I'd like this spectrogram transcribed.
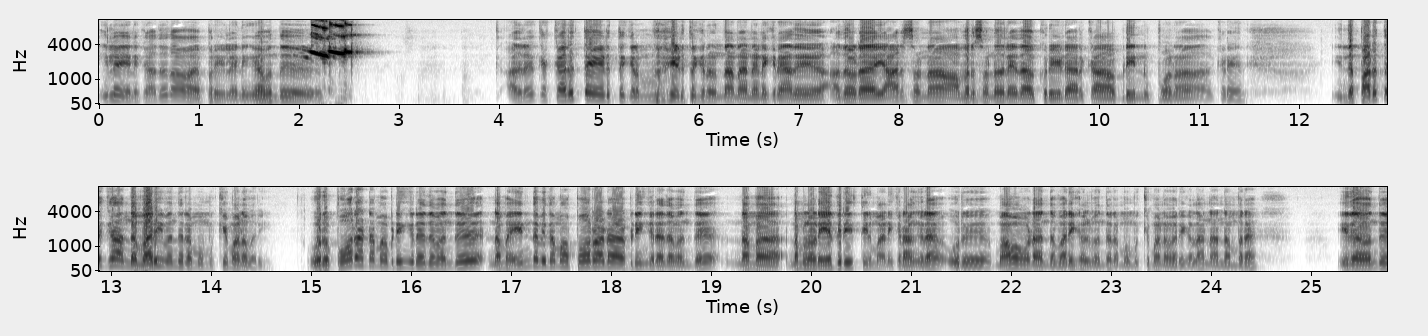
இல்ல எனக்கு அதுதான் புரியல. நீங்க வந்து அதில் இருக்க கருத்தை எடுத்துக்கிற எடுத்துக்கிறோம் தான் நான் நினைக்கிறேன். அது அதோட யார் சொன்னால் அவர் சொன்னதில் ஏதாவது குறியீடாக இருக்கா அப்படின்னு போனால் கிடையாது. இந்த படத்துக்கு அந்த வரி வந்து ரொம்ப முக்கியமான வரி. ஒரு போராட்டம் அப்படிங்கிறது வந்து நம்ம எந்த விதமாக போராடம் அப்படிங்கிறத வந்து நம்ம நம்மளோட எதிரி தீர்மானிக்கிறாங்கிற ஒரு மாமாவோட அந்த வரிகள் வந்து ரொம்ப முக்கியமான வரிகளாக நான் நம்புகிறேன் இதை வந்து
